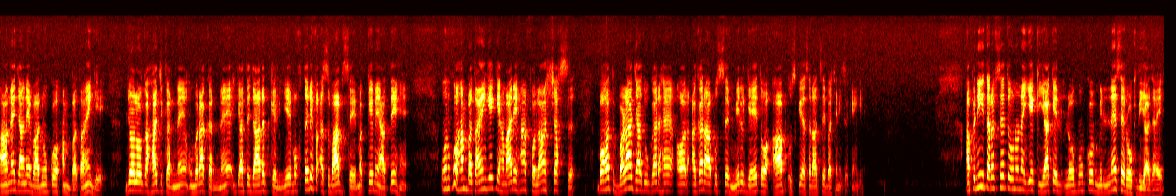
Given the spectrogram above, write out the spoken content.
आने जाने वालों को हम बताएँगे, जो लोग हज करने, उम्र करने या तजारत के लिए मुख्तलिफ़ इसबाब से मक्के में आते हैं, उनको हम बताएँगे कि हमारे यहाँ फ़लाँ शख्स बहुत बड़ा जादूगर है और अगर आप उससे मिल गए तो आप उसके असरात से बच नहीं सकेंगे। अपनी तरफ़ से तो उन्होंने ये किया कि लोगों को मिलने से रोक दिया जाए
